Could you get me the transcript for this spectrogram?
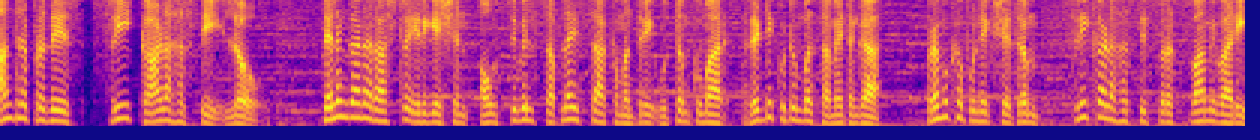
ఆంధ్రప్రదేశ్ శ్రీకాళహస్తిలో తెలంగాణ రాష్ట్ర ఇరిగేషన్ ఔ సివిల్ సప్లైస్ శాఖ మంత్రి ఉత్తమ్ కుమార్ రెడ్డి కుటుంబ సమేతంగా ప్రముఖ పుణ్యక్షేత్రం శ్రీకాళహస్తీశ్వర స్వామివారి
